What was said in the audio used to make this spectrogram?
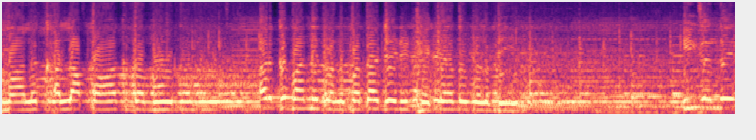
ਮਾਲਕ ਅੱਲਾ ਪਾਕ ਦਾ ਨੂਰ। ਅਰਗਬਾਨੀ ਤੁਹਾਨੂੰ ਪਤਾ ਜਿਹੜੀ ਠੇਕਿਆਂ ਤੋਂ ਮਿਲਦੀ ਹੈ। ਕੀ ਕਹਿੰਦੇ?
